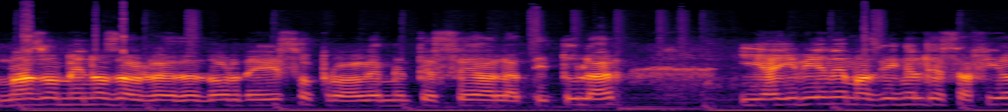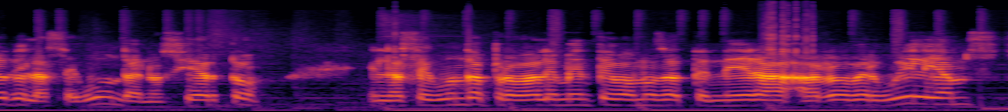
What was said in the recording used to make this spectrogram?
más o menos alrededor de eso probablemente sea la titular. Y ahí viene más bien el desafío de la segunda, ¿no es cierto? En la segunda probablemente vamos a tener a, Robert Williams,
